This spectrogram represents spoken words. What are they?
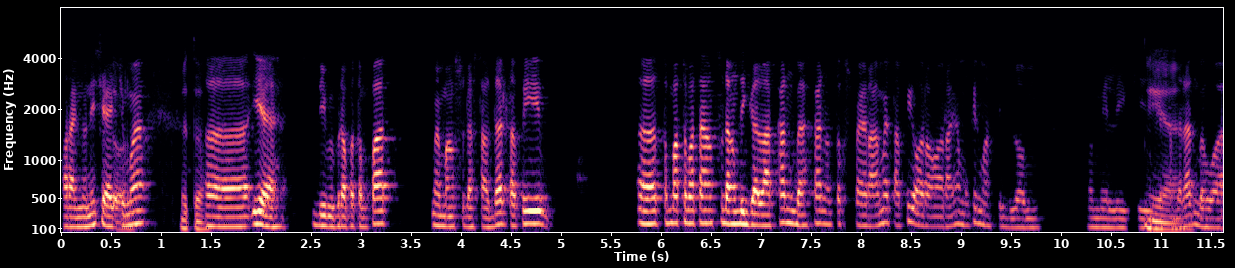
orang Indonesia ya, betul. cuma betul. Uh, iya di beberapa tempat memang sudah sadar tapi uh, tempat-tempat yang sedang digalakan bahkan untuk supaya ramai tapi orang-orangnya mungkin masih belum memiliki yeah. kesadaran bahwa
